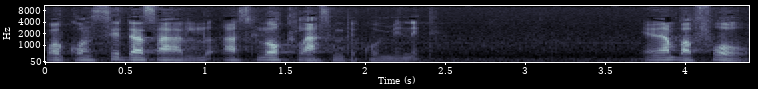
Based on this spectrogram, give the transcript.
were considered as low class in the community. And number four,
